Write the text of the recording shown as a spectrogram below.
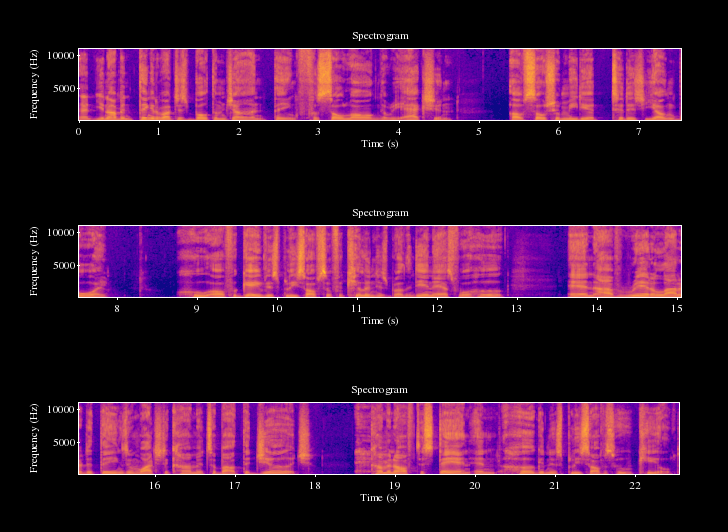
and you know, I've been thinking about this Botham Jean thing for so long. The reaction of social media to this young boy who uh, forgave this police officer for killing his brother and then asked for a hug. And I've read a lot of the things and watched the comments about the judge coming off the stand and hugging this police officer who killed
